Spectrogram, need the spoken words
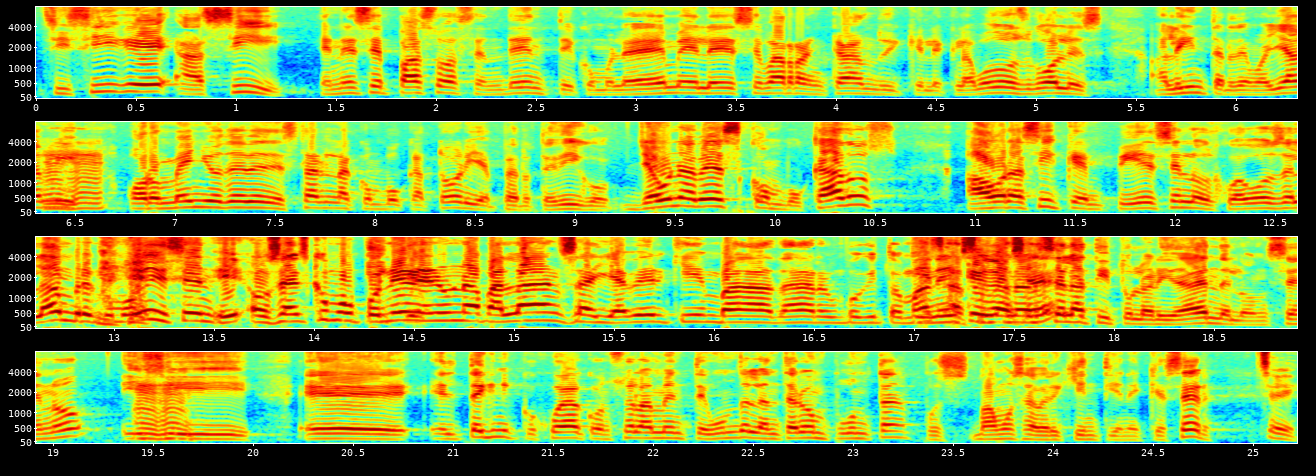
si sigue así, en ese paso ascendente, como la MLS va arrancando y que le clavó dos goles al Inter de Miami, Ormeño debe de estar en la convocatoria. Pero te digo, ya una vez convocados, ahora sí que empiecen los juegos del hambre, como dicen. Eh, o sea, es como poner en una balanza y a ver quién va a dar un poquito más. Tienen que ganarse la titularidad en el onceno y si eh, el técnico juega con solamente un delantero en punta, pues vamos a ver quién tiene que ser. Sí.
